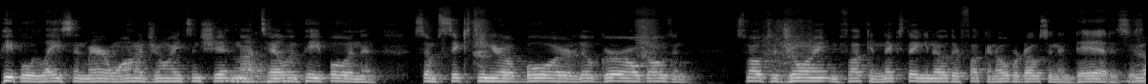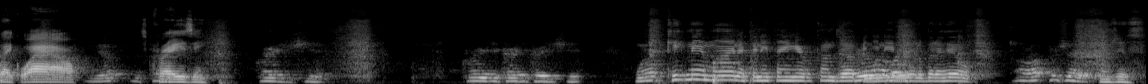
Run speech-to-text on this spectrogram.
people lacing marijuana joints and shit, and not telling people, and then some 16 year old boy or little girl goes and smokes a joint, and fucking next thing you know, they're fucking overdosing and dead. It's just Yeah. like, wow, Yep. it's crazy. Crazy shit. Crazy, crazy, crazy shit. Well, keep me in mind if anything ever comes up and you need a little bit of help. All right, appreciate it. I'm just,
